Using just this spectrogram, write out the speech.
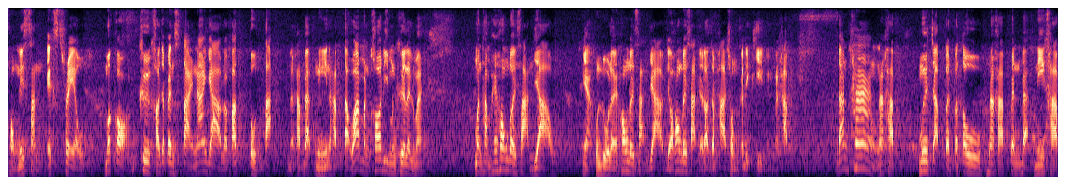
ของ Nissan X-Trail เมื่อก่อนคือเขาจะเป็นสไตล์หน้ายาวแล้วก็ตูดตัดนะครับแบบนี้นะครับ แต่ว่ามันข้อดีมันคืออะไรรู้ไหมมันทำให้ห้องโดยสารยาว เนี่ยคุณดูเลยห้องโดยสารยาวเดี๋ยวห้องโดยสารเดี๋ยวเราจะพาชมกันอีกทีหนึ่งนะครับ ด้านข้างนะครับ มือจับเปิดประตูนะครับ เป็นแบบนี้ครับ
